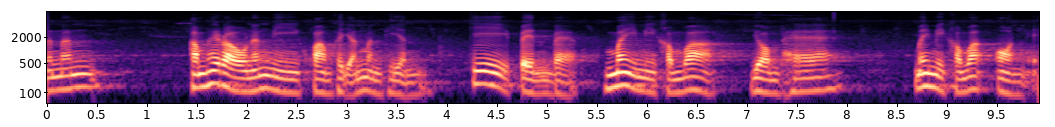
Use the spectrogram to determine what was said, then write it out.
นั้นๆ ทำให้เรานั้นมีความขยันหมั่นเพียรที่เป็นแบบไม่มีคำว่ายอมแพ้ ไม่มีคำว่าอ่อนแอ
